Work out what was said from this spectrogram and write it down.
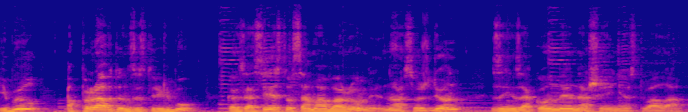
и был оправдан за стрельбу, как за средство самообороны, но осужден за незаконное ношение ствола.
